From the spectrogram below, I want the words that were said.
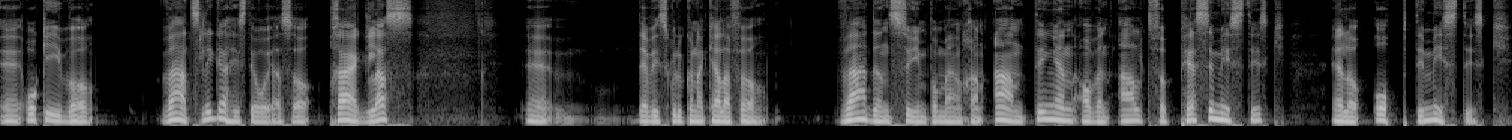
eh, och i vår världsliga historia så präglas eh, det vi skulle kunna kalla för världens syn på människan antingen av en alltför pessimistisk eller optimistisk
